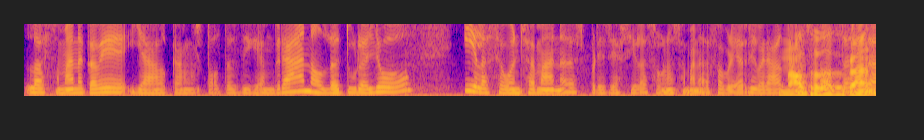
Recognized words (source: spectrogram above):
La setmana que ve hi ha el Carnestoltes, diguem, gran, el de Torelló, i la següent setmana, després ja sí, la segona setmana de febrer, arribarà el Un altre dels grans.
